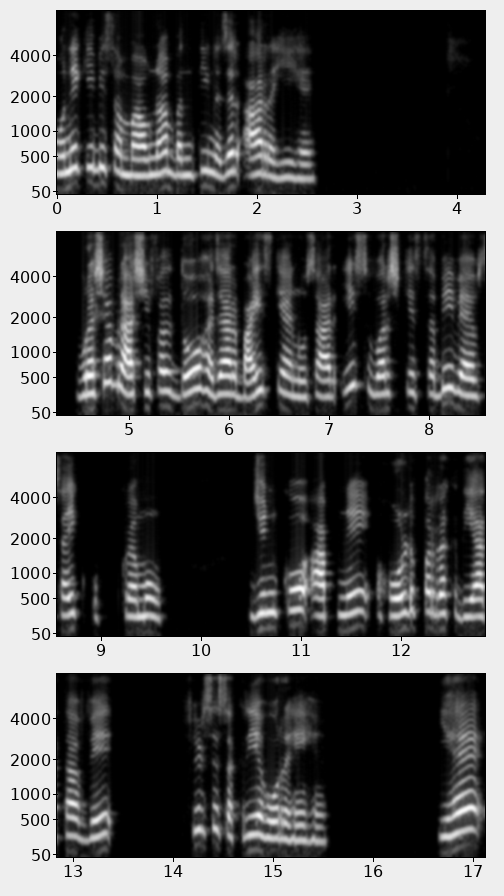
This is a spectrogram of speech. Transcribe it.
होने की भी संभावना बनती नज़र आ रही है। वृषभ राशिफल 2022 के अनुसार इस वर्ष के सभी व्यावसायिक उपक्रमों जिनको आपने होल्ड पर रख दिया था, वे फिर से सक्रिय हो रहे हैं। यह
